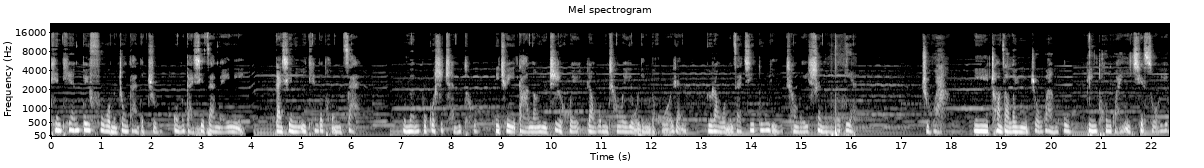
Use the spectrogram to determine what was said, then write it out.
天天背负我们重担的主，我们感谢赞美你，感谢你一天的同在。我们不过是尘土，你却以大能与智慧让我们成为有灵的活人，又让我们在基督里成为圣灵的殿。主啊，你创造了宇宙万物，并统管一切所有。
